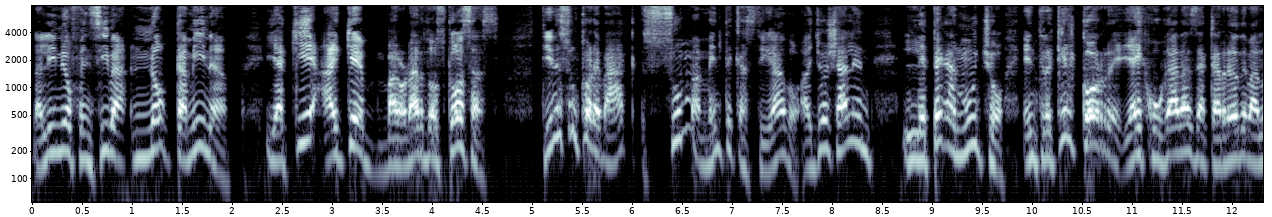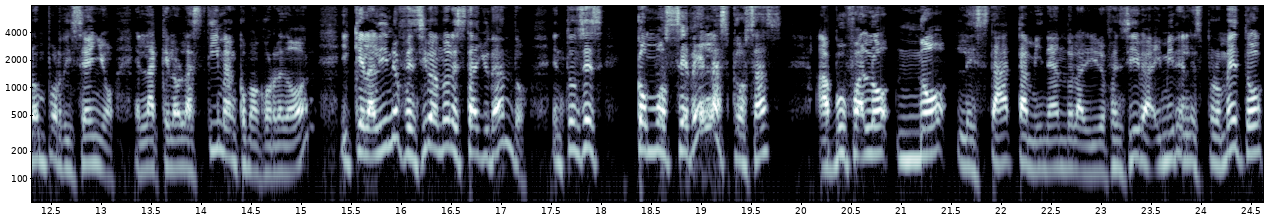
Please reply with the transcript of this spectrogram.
La línea ofensiva no camina. Y aquí hay que valorar dos cosas. Tienes un coreback sumamente castigado. A Josh Allen le pegan mucho. Entre que él corre y hay jugadas de acarreo de balón por diseño en la que lo lastiman como corredor y que la línea ofensiva no le está ayudando. Entonces, como se ven las cosas, a Buffalo no le está caminando la línea ofensiva. Y miren, les prometo,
